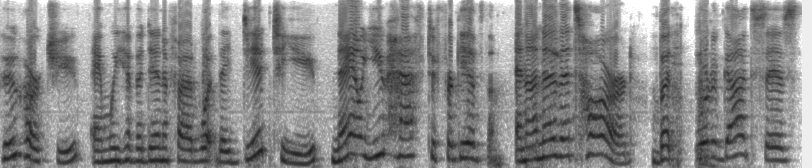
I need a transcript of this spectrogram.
who hurt you and we have identified what they did to you, now you have to forgive them. And I know that's hard, but the Word of God says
